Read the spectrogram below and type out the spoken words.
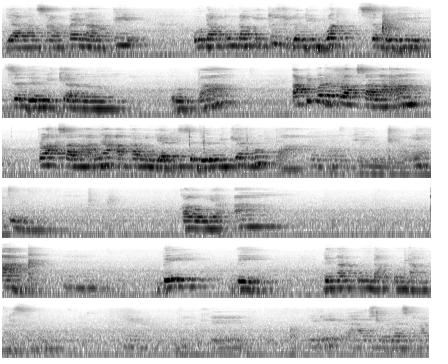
jangan sampai nanti undang-undang itu sudah dibuat sebegini, sedemikian rupa tapi pada pelaksanaan pelaksanaannya akan menjadi sedemikian rupa Oke, Bunda. itu kalau ya A A Hmm. B B dengan undang-undang tersebut Iya. Oke. Jadi harus berdasarkan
